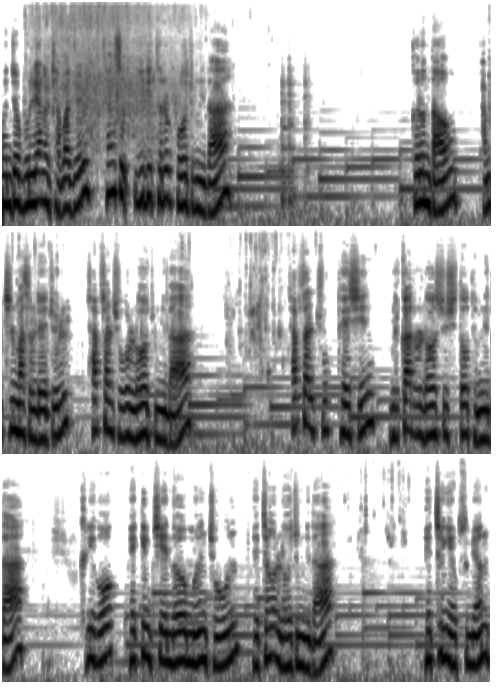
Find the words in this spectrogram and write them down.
먼저 물량을 잡아줄 생수 2리터를 부어줍니다. 그런 다음 감칠맛을 내줄 찹쌀죽을 넣어줍니다. 찹쌀죽 대신 밀가루를 넣어주셔도 됩니다. 그리고 백김치에 넣으면 좋은 배청을 넣어줍니다. 배청이 없으면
